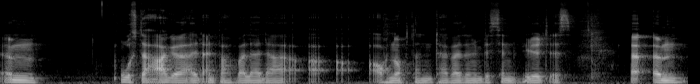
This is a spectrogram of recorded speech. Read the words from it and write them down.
Ähm, Osterhage halt einfach, weil er da äh, auch noch dann teilweise ein bisschen wild ist. Äh, ähm,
